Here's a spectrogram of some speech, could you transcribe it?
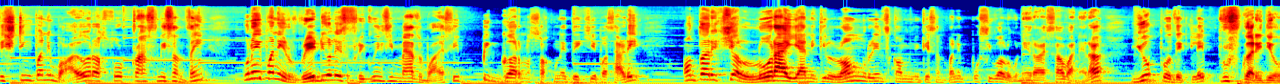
टेस्टिङ पनि भयो र सो ट्रान्समिसन चाहिँ कुनै पनि रेडियोले फ्रिक्वेन्सी म्याच भएपछि पिक गर्न सक्ने देखिए पछाडि अन्तरिक्ष लोरा यानि कि लङ रेन्ज कम्युनिकेसन पनि पोसिबल हुने रहेछ भनेर यो प्रोजेक्टले प्रुफ गरिदियो।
